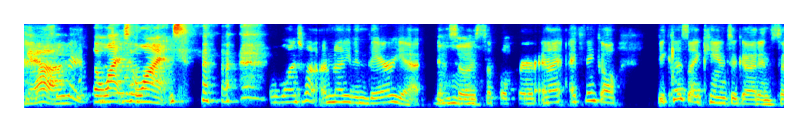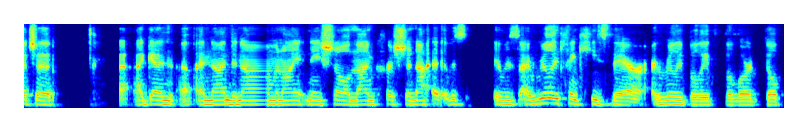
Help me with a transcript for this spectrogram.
Yeah. the want to want. want to want. I'm not even there yet. And mm-hmm. so a simple prayer. And I, I think I'll, because I came to God in such a, again, a, a non-denominational, non-Christian, not, it was, it was, I really think he's there. I really believe the Lord built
